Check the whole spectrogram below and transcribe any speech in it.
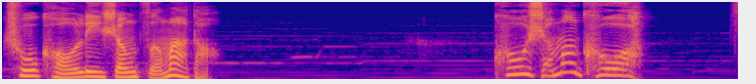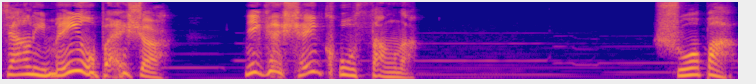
出口厉声责骂道：“哭什么哭？家里没有白事儿，你给谁哭丧呢？”说罢，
